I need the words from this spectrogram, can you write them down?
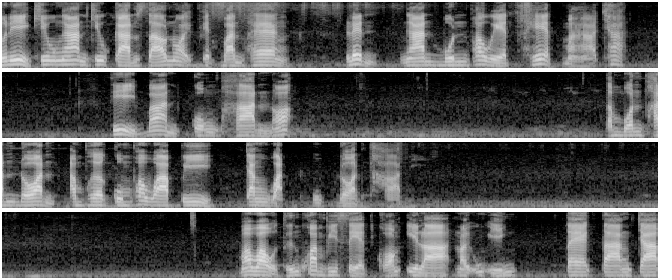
มือนี้คิวงานคิวการสาวหน่อยเพชรบานแพง เล่นงานบุญพระเวทเทศมหาชาติ ที่บ้านกงพานเนาะตำบลพันดอนอำเภอกุมภาวาปี จังหวัดอุดรธานี มาเว้าถึงความพิเศษของอีลาหน่อยอุงอิง แตกต่างจาก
